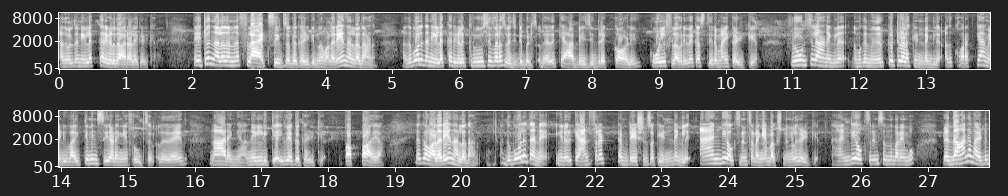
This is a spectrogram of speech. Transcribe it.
അതുപോലെ തന്നെ ഇലക്കറികൾ ധാരാളം കഴിക്കാം. ഏറ്റവും നല്ലതാണ് ഫ്ലാക്സ് സീഡ്സ് ഒക്കെ കഴിക്കുന്നത് വളരെ നല്ലതാണ്. അതുപോലെ തന്നെ ഇലക്കറികൾ ക്രൂസിഫറസ് വെജിറ്റബിൾസ് അതായത് ക്യാബേജ് ബ്രെക്കോളി കോളിഫ്ലവർ ഇവയൊക്കെ സ്ഥിരമായി കഴിക്കുക. ഫ്രൂട്ട്സിലാണെങ്കിൽ നമുക്ക് നീർക്കെട്ടുകളൊക്കെ ഉണ്ടെങ്കിൽ അത് കുറയ്ക്കാൻ വേണ്ടി വൈറ്റമിൻ സി അടങ്ങിയ ഫ്രൂട്ട്സുകൾ അതായത് നാരങ്ങ നെല്ലിക്ക ഇവയൊക്കെ കഴിക്കുക. പപ്പായ ഇതൊക്കെ വളരെ നല്ലതാണ്. അതുപോലെ തന്നെ ഇങ്ങനെ ഒരു ക്യാൻസർ ടെംപ്റ്റേഷൻസ് ഒക്കെ ഉണ്ടെങ്കിൽ ആന്റി ഓക്സിഡൻസ് അടങ്ങിയ ഭക്ഷണങ്ങൾ കഴിക്കുക. ആന്റി ഓക്സിഡൻസ് എന്ന് പറയുമ്പോൾ പ്രധാനമായിട്ടും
